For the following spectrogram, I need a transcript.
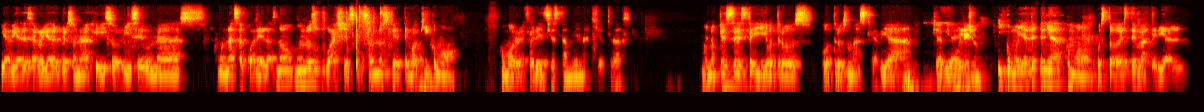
y había desarrollado el personaje, hizo, hice unas, unas acuarelas, no, unos washes, que son los que tengo aquí como, como referencias también aquí atrás. Bueno, que es este y otros, otros más que había, que había hecho. Y como ya tenía como pues todo este material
